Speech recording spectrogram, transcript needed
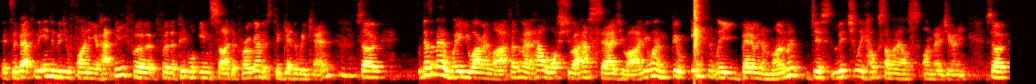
It's about for the individual finding you're happy. For for the people inside the program, it's together we can. So it doesn't matter where you are in life. Doesn't matter how lost you are, how sad you are. You want to feel instantly better in a moment. Just literally help someone else on their journey. So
